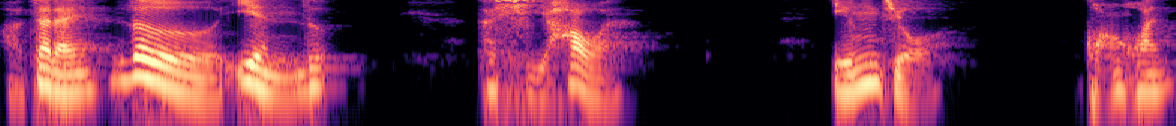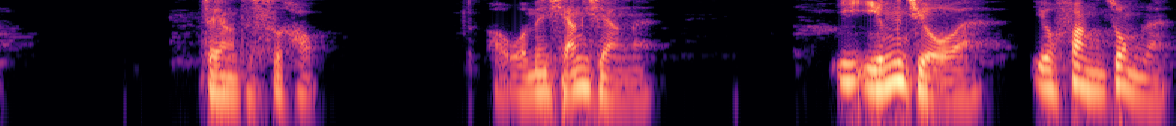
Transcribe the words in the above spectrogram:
啊，再来乐宴乐，他喜好啊，饮酒狂欢这样的嗜好。好，我们想想啊，一饮酒啊。又放纵了，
